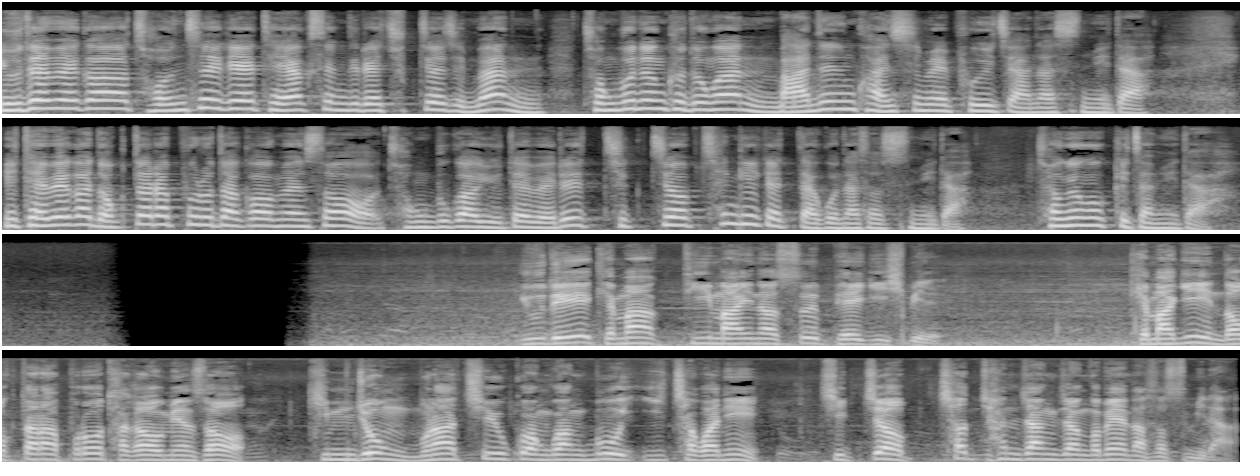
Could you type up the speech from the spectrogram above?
유대회가 전 세계 대학생들의 축제지만 정부는 그동안 많은 관심을 보이지 않았습니다. 이 대회가 넉 달 앞으로 다가오면서 정부가 유대회를 직접 챙기겠다고 나섰습니다. 정영욱 기자입니다. 유대의 개막 D-120일. 개막이 넉 달 앞으로 다가오면서 김종 문화체육관광부 2차관이 직접 첫 현장 점검에 나섰습니다.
